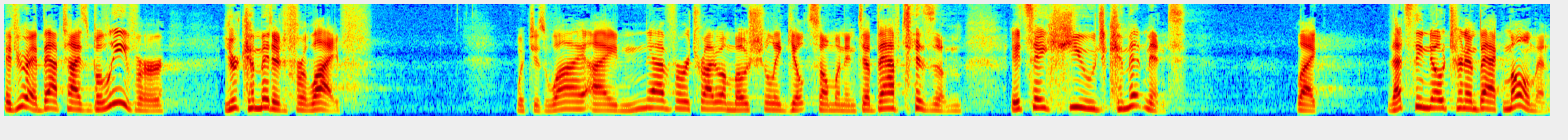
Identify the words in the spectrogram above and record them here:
If you're a baptized believer, you're committed for life. Which is why I never try to emotionally guilt someone into baptism. It's a huge commitment. Like, that's the no turning back moment.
